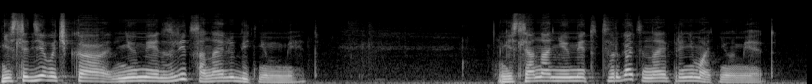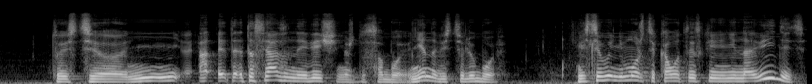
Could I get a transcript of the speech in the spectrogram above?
Если девочка не умеет злиться, она и любить не умеет. Если она не умеет отвергать, она и принимать не умеет. То есть э, а, это, это связанные вещи между собой. Ненависть и любовь. Если вы не можете кого-то искренне ненавидеть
